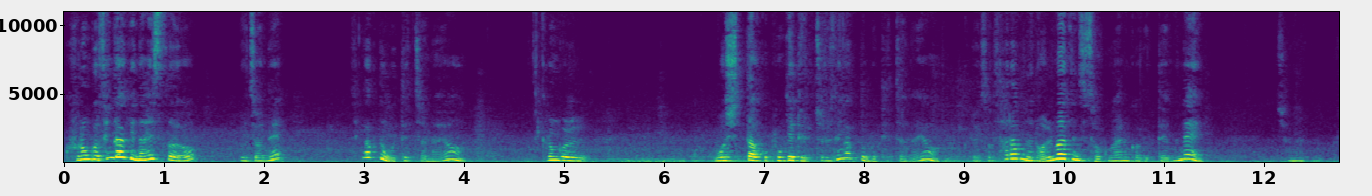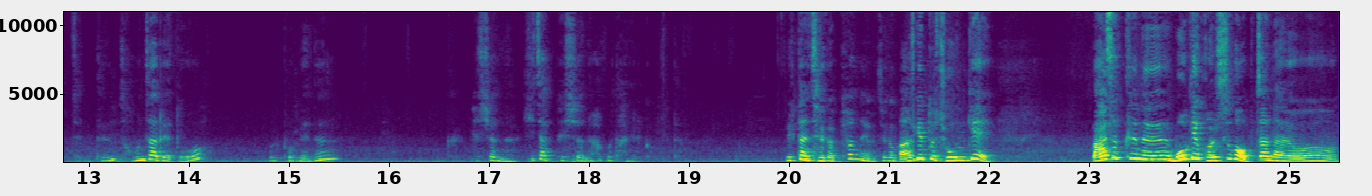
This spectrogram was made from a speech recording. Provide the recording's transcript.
그런 거 생각이나 했어요. 예전에 생각도 못했잖아요. 그런 걸 멋있다고 보게 될 줄은 생각도 못했잖아요. 그래서 사람 눈은 얼마든지 적응하는 거기 때문에 저는 어쨌든 저 혼자라도 올 봄에는 그 패션을 히잡 패션을 하고 다닐 겁니다. 일단 제가 편해요. 제가 마- 이게 또 좋은 게 마스크는 목에 걸 수가 없잖아요.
